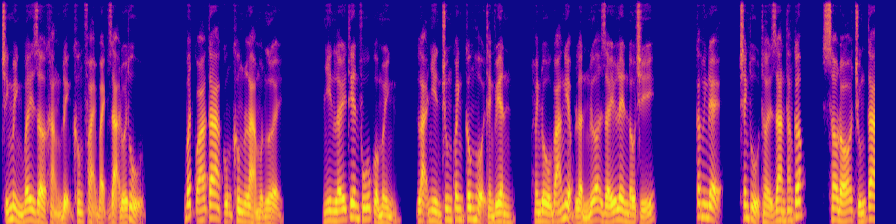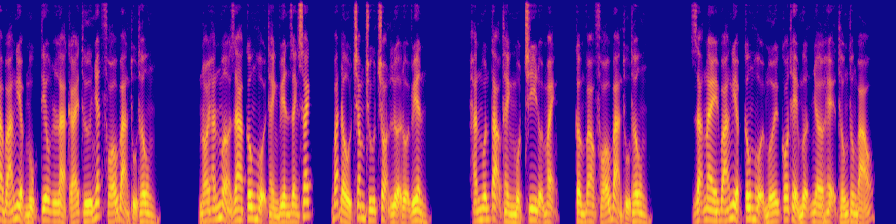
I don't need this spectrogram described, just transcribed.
chính mình bây giờ khẳng định không phải bạch dạ đối thủ. Bất quá ta cũng không là một người. Nhìn lấy thiên phú của mình, lại nhìn chung quanh công hội thành viên, hoành đồ bá nghiệp lần nữa dấy lên đấu trí. Các minh đệ, tranh thủ thời gian thăng cấp, sau đó chúng ta bá nghiệp mục tiêu là cái thứ nhất phó bản thủ thông nói hắn mở ra công hội thành viên danh sách, bắt đầu chăm chú chọn lựa đội viên. Hắn muốn tạo thành một chi đội mạnh, cầm vào phó bản thủ thông. Dạng này bá nghiệp công hội mới có thể mượn nhờ hệ thống thông báo,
